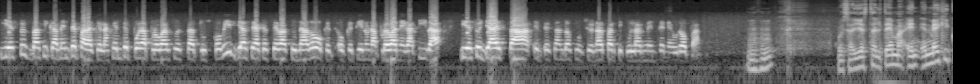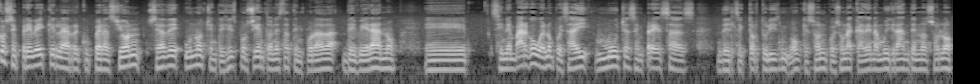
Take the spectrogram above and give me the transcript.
y esto es básicamente para que la gente pueda probar su estatus COVID, ya sea que esté vacunado o que, o que tiene una prueba negativa y eso ya está empezando a funcionar particularmente en Europa. Uh. Pues ahí está el tema. En, en, México se prevé que la recuperación sea de un 86% en esta temporada de verano. Eh, sin embargo, bueno, pues hay muchas empresas del sector turismo que son pues una cadena muy grande, no solo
